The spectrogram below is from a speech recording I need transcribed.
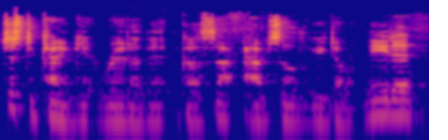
just to kind of get rid of it because I absolutely don't need it.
